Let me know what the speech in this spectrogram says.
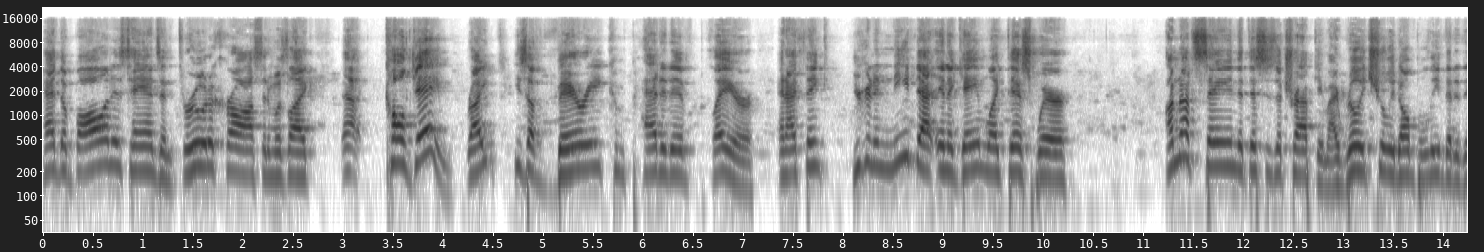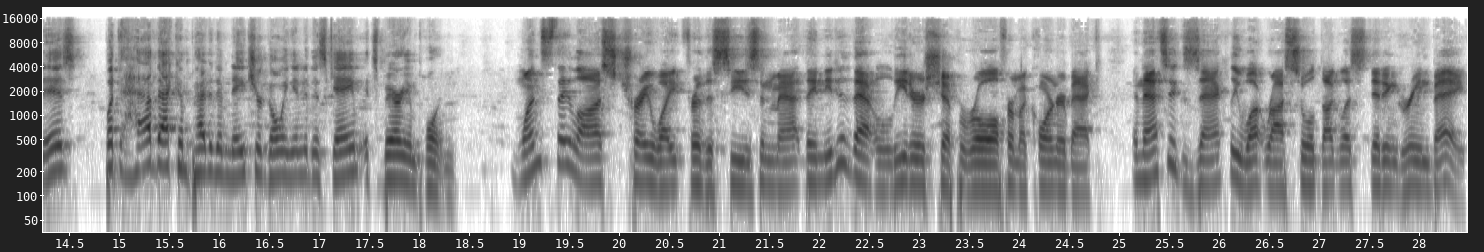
had the ball in his hands, and threw it across, and was like, that called game, right? He's a very competitive player. And I think you're going to need that in a game like this where I'm not saying that this is a trap game. I really truly don't believe that it is. But to have that competitive nature going into this game, it's very important. Once they lost Tre White for the season, Matt, they needed that leadership role from a cornerback. And that's exactly what Rasul Douglas did in Green Bay.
